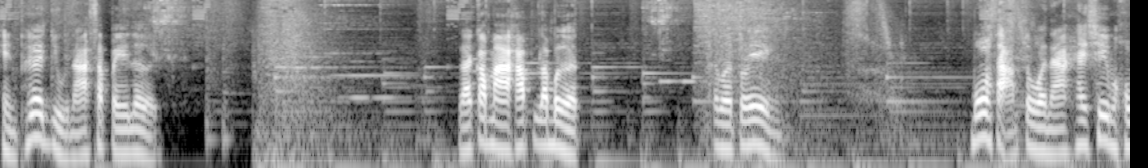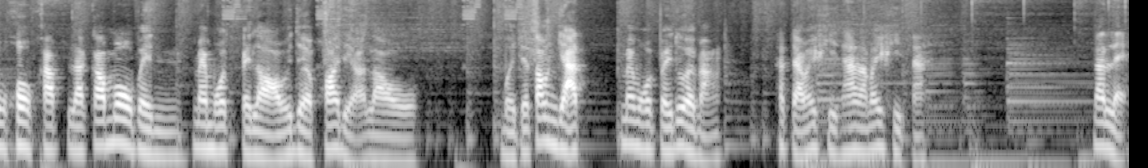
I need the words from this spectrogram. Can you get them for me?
เห็นเพื่อนอยู่นะสเปรย์เลย แล้วก็มาครับระเบิด ระเบิดตัวเอง โม่สามตัวนะ ให้ชื่อมาครบๆครับ แล้วก็โม่เป็นแม่มดไปรอไว้เดี๋ยวพ่อเดี๋ยวเรา เหมือนจะต้องยัดแม่มดไปด้วยมั้ง ถ้าจะไม่ผิด ถ้าเราไม่ผิดนะ นั่นแหละ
